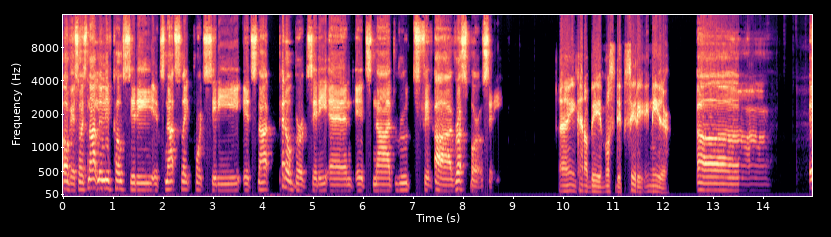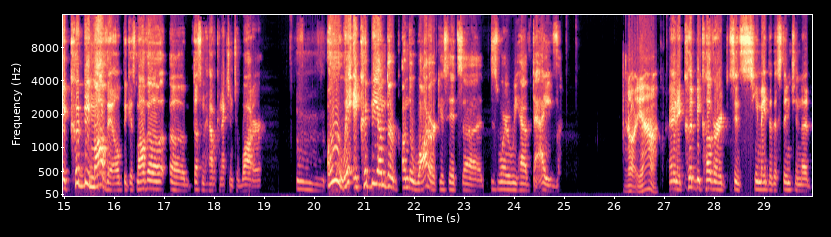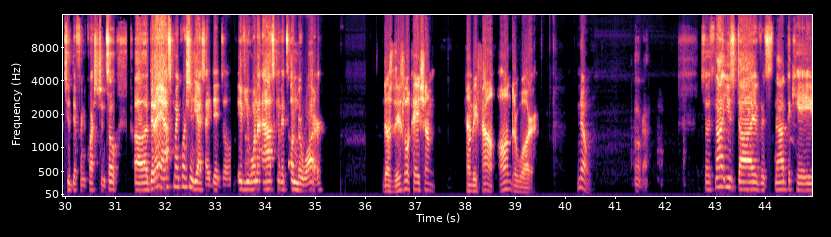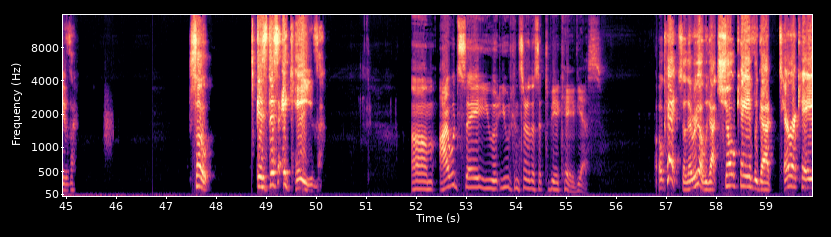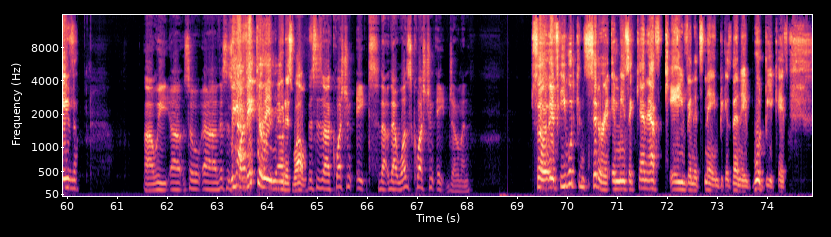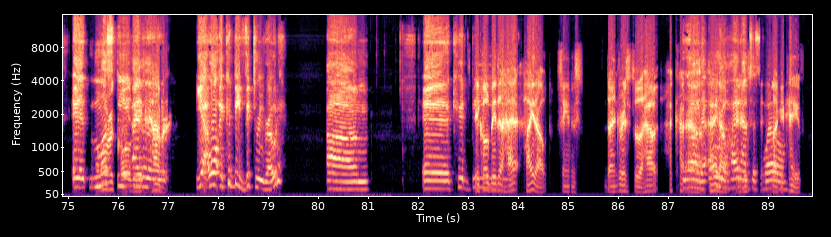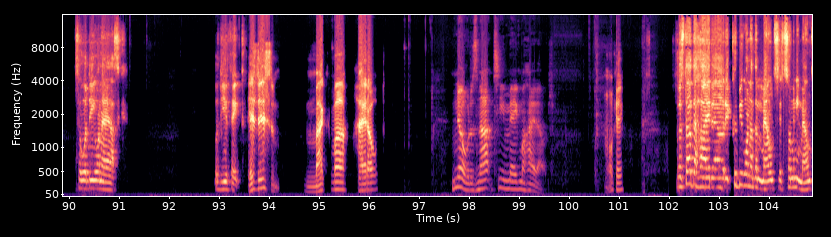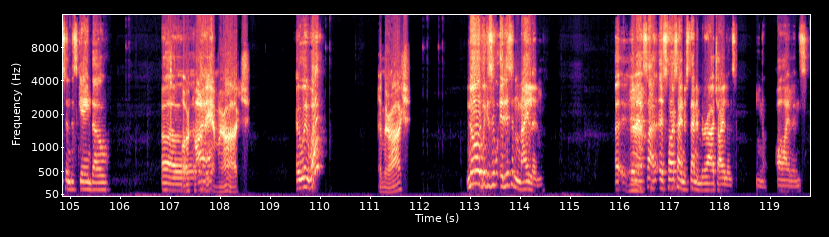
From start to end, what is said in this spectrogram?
Okay, so it's not Lilycove City, it's not Slateport City, it's not Petalburg City, and it's not Route uh, Rustboro City. And it cannot be Mossdeep City neither. Uh, it could be Mauville because Mauville uh, doesn't have a connection to water. Mm. Oh wait, it could be under underwater because it's uh this is where we have dive, Oh yeah. and it could be covered since he made the distinction that two different questions. So, uh, did I ask my question? Yes, I did. So, if you want to ask if it's underwater, Does this location can be found underwater? No. okay. So it's not used dive. It's not the cave. So, is this a cave? Um, I would say you would- you would consider this to be a cave. Yes. Okay, so there we go. We got Shoal Cave. We got Terra Cave. Uh, we uh, so uh, this is We got que- Victory Road as well. This is uh, question eight. That that was question eight, gentlemen. So if he would consider it, it means it can't have cave in its name because then it would be a cave. It must be either. cavern. Yeah, well, it could be Victory Road. Um, it could be. It could be the hi- hideout, since the entrance to the ha- ha- uh, the- oh, the hideout is as well. like a cave. So what do you want to ask? What do you think? Is this magma hideout? No, it is not Team Magma Hideout. Okay. So it's not the hideout. It could be one of the mounts. There's so many mounts in this game, though. Uh, or could I- be a mirage. uh, wait, what? A mirage? No, because it, it is an island. Uh, and Yeah. as, as far as I understand, it, Mirage Islands, you know, all islands.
